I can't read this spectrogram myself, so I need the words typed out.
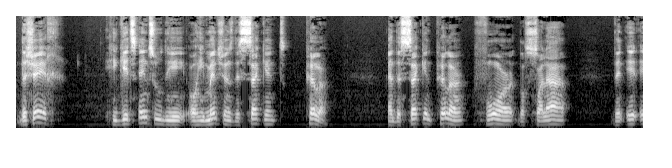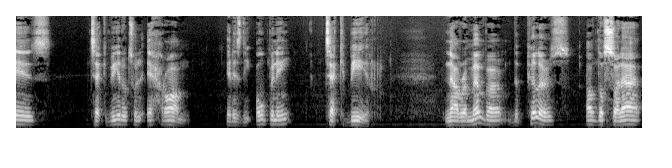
The Shaykh he gets into the or he mentions the second pillar. And the second pillar for the salah, then it is takbiratul ihram. It is the opening takbir. Now remember the pillars of the salah,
